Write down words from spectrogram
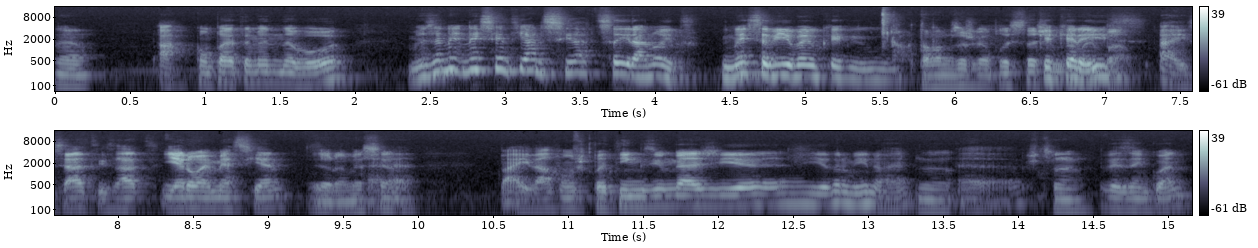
é. ah, completamente na boa. Mas eu nem, nem sentia a necessidade de sair à noite. Nem sabia bem o que é que, o Ah, Estávamos a jogar Playstation. que, é que era também, isso. Ah, exato, exato. E era o MSN. Pá. Era MSN. Ah, pá, e dava uns patinhos e um gajo ia, ia dormir, não é? É. Ah, Estranho. de vez em quando.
